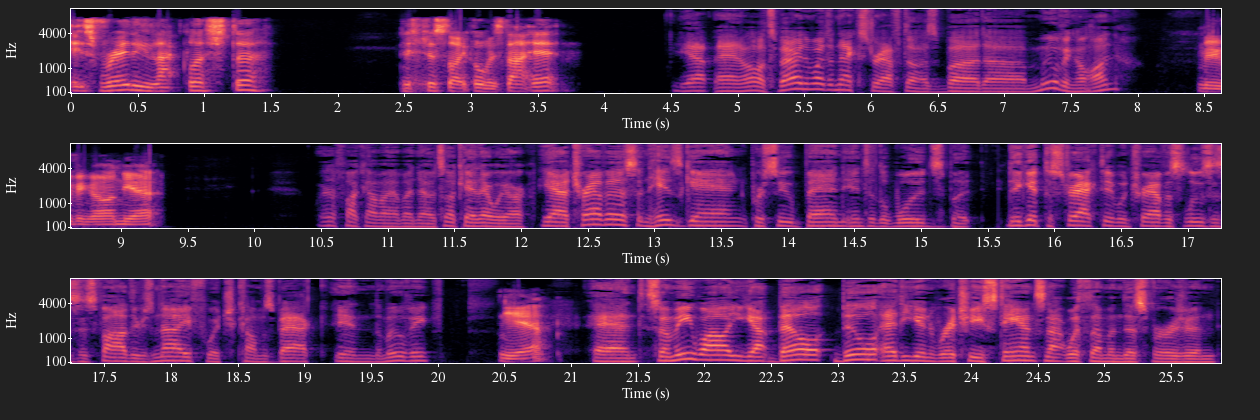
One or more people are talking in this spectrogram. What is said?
it's really lackluster. It's just like, oh, is that it? Yep, and well, it's better than what the next draft does, but uh moving on. Moving on. Yeah. Where the fuck am I on my notes? Okay, there we are. Yeah, Travis and his gang pursue Ben into the woods, but they get distracted when Travis loses his father's knife, which comes back in the movie. Yeah. And so meanwhile, you got Bill, Bill, Eddie, and Richie. Stan's not with them in this version.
